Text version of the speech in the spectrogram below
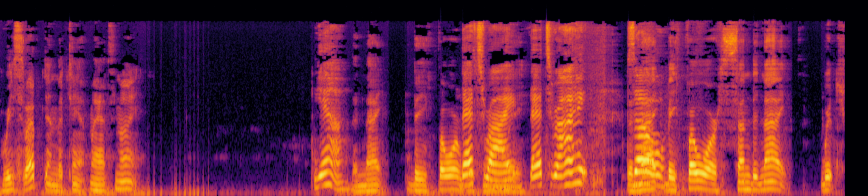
We slept in the tent last night. Yeah. The night before. That's right. That's right. the so night before Sunday night, which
